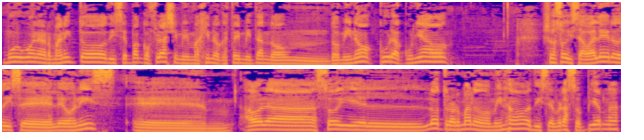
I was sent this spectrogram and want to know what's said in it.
Muy buen hermanito, dice Paco Flash, y me imagino que está imitando a un dominó, cura cuñado. Yo soy Sabalero, dice Leonis. Eh, ahora soy el otro hermano dominó, dice brazo pierna.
